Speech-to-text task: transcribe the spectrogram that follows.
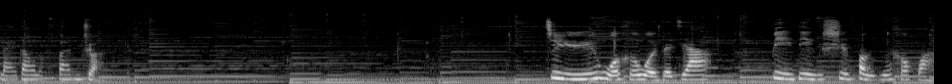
来到了翻转。至于我和我的家，必定侍奉耶和华。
